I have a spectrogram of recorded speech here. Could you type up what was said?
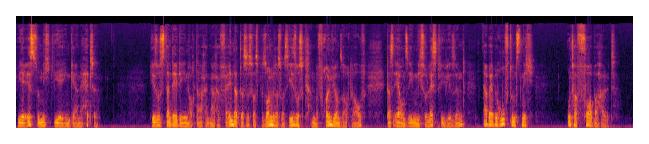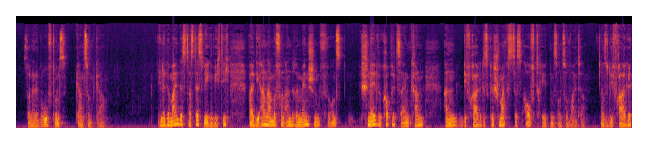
wie er ist und nicht, wie er ihn gerne hätte. Jesus ist dann der, der ihn auch nachher, nachher verändert. Das ist was Besonderes, was Jesus kann. Da freuen wir uns auch drauf, dass er uns eben nicht so lässt, wie wir sind. Aber er beruft uns nicht unter Vorbehalt, sondern er beruft uns ganz und gar. In der Gemeinde ist das deswegen wichtig, weil die Annahme von anderen Menschen für uns schnell gekoppelt sein kann an die Frage des Geschmacks, des Auftretens und so weiter. Also die Frage,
